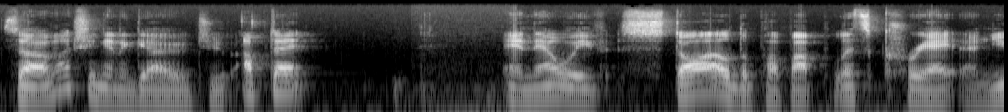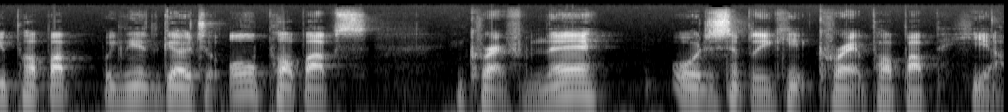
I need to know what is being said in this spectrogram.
So I'm actually going to go to Update, and now we've styled the pop-up. Let's create a new pop-up. We can either go to all pop-ups and create from there, or just simply hit create pop-up here.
